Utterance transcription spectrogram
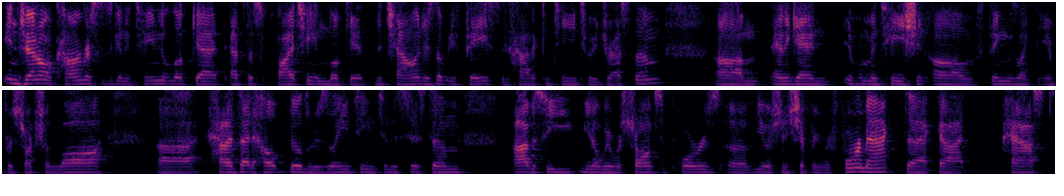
in general, Congress is going to continue to look at at the supply chain, look at the challenges that we face and how to continue to address them. Um, and again, implementation of things like the infrastructure law, uh, how does that help build resiliency into the system? Obviously, you know, we were strong supporters of the Ocean Shipping Reform Act that got passed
